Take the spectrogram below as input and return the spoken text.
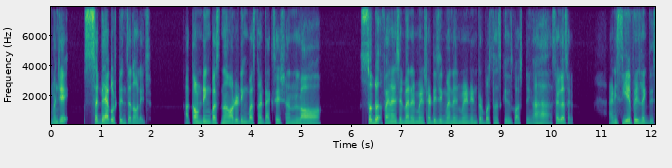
म्हणजे सगळ्या गोष्टींचं नॉलेज. अकाउंटिंगपासनं, ऑडिटिंगपासनं, टॅक्सेशन, लॉ सगळं financial management, strategic management, interpersonal skills, costing आहा! सगळं, सगळं. आणि सी-एफ-ए इज लाइक धिस.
